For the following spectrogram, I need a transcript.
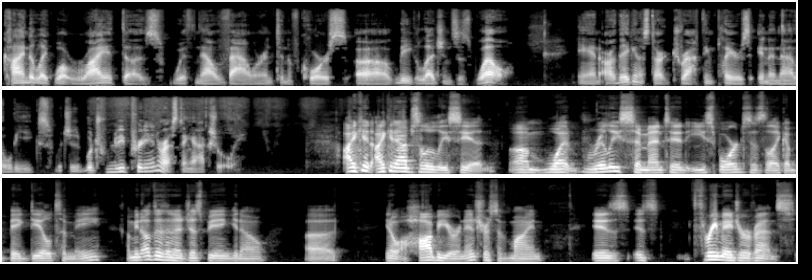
kind of like what Riot does with now Valorant and of course uh, League of Legends as well? And are they going to start drafting players in and out of leagues which is which would be pretty interesting actually I could I could absolutely see it. Um, what really cemented esports is like a big deal to me. I mean, other than it just being you know, uh, you know, a hobby or an interest of mine, is is three major events.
